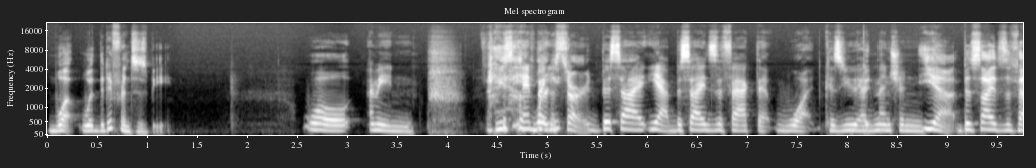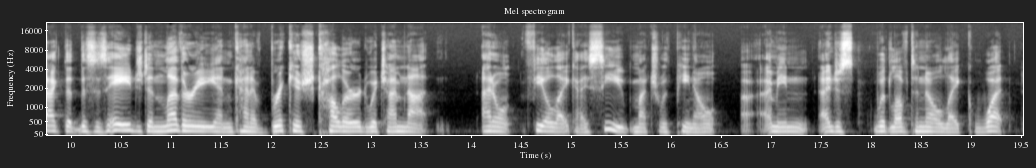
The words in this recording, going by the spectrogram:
what would the differences be? Well, I mean, you, and- Where to you- start? Beside, yeah, besides the fact that what? Because you had mentioned Yeah, besides the fact that this is aged and leathery and kind of brickish colored, which I'm not, I don't feel like I see much with Pinot. Uh, I mean, I just would love to know like what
